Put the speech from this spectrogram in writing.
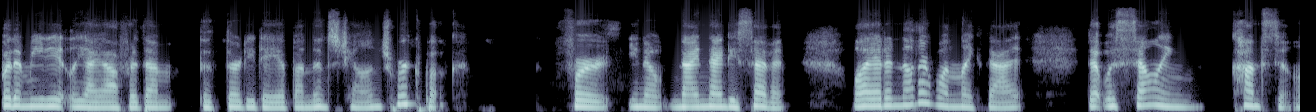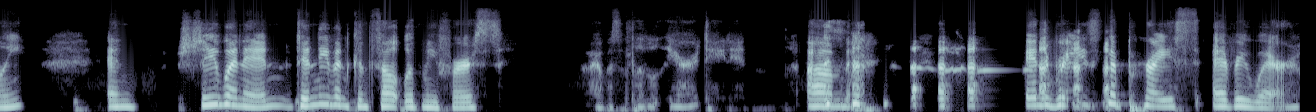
But immediately I offer them the 30 day abundance challenge workbook for you know 997 well i had another one like that that was selling constantly and she went in didn't even consult with me first i was a little irritated um and raised the price everywhere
